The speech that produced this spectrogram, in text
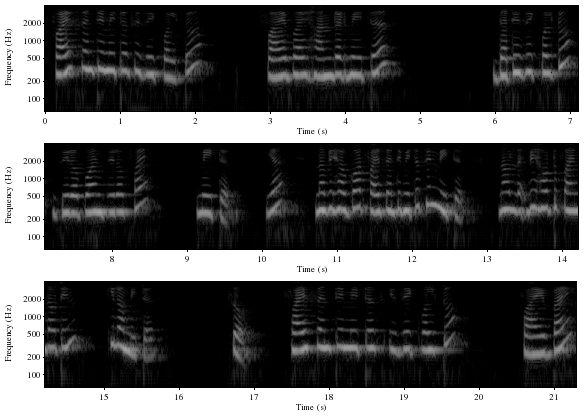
5 centimeters is equal to 5 by 100 meter that is equal to 0.05 meter. Yeah? Now we have got 5 centimeters in meter. Now we have to find out in kilometers. So 5 centimeters is equal to 5 by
